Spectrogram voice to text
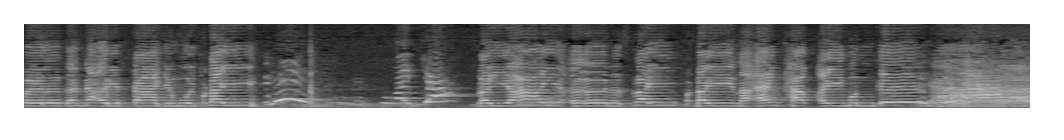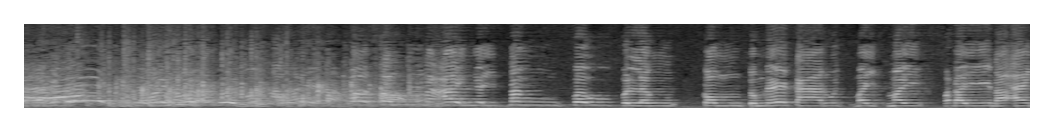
ពេលដែលអ្នករៀបការជាមួយប្តីសួរអីចាស់ប្តីអាយអឺនៅស្រីប្តីណាឯងថាប់អីមុនគេ ណាឯងញ៉ៃដឹងពៅព្រលឹងកុំទំនេរការរួចថ្មីថ្មីប្តីណាឯង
